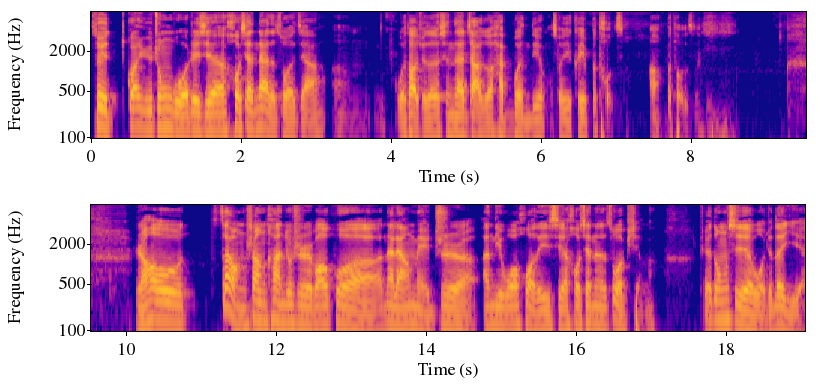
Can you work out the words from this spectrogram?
所以，关于中国这些后现代的作家，嗯，我倒觉得现在价格还不稳定，所以可以不投资啊，不投资。然后再往上看，就是包括奈良美智、安迪沃霍的一些后现代的作品了。这些东西我觉得也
